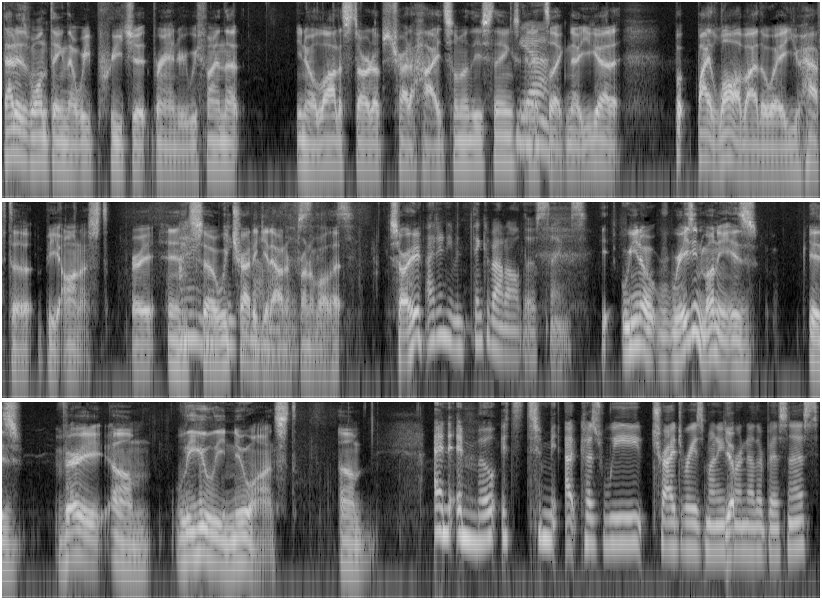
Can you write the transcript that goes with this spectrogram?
That is one thing that we preach at Brandery. We find that, you know, a lot of startups try to hide some of these things, Yeah. and it's like, no, you got to. But by law, by the way, you have to be honest, right? And so we try to get out in front of all that. Sorry. I didn't even think about all those things. Well, you know, raising money is is very um, legally nuanced. Um, And emo- it's to me because we tried to raise money Yep. for another business.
